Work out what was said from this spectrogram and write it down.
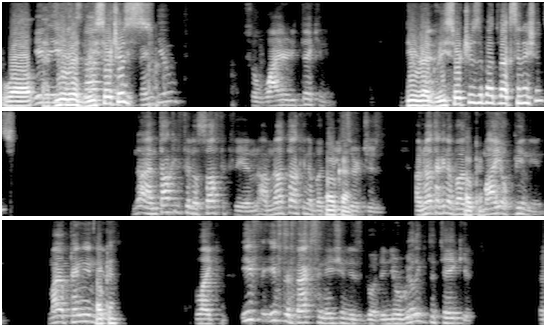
Well, If- have if you read researchers? gonna researches? defend you, so why are you taking it? Have you read researchers about vaccinations? No, I'm talking philosophically, and I'm not talking about Okay. researchers. I'm not talking about Okay. my opinion. My opinion Okay. is like if if the vaccination is good and you're willing to take it, uh,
